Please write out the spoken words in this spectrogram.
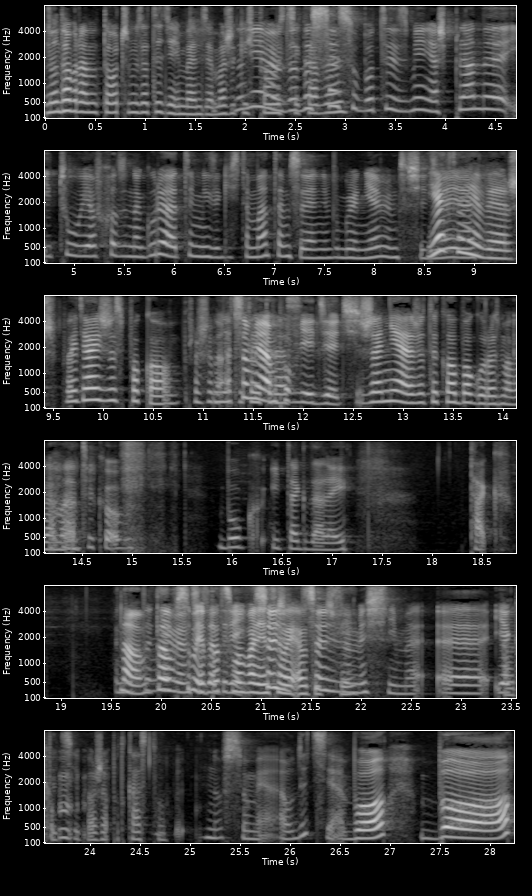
No dobra, no to o czym za tydzień będzie? Masz no jakiś nie pomysł wiem, to ciekawy? bez sensu, bo ty zmieniasz plany i tu ja wchodzę na górę, a ty mi z jakimś tematem, co ja nie, w ogóle nie wiem, co się Jak dzieje. Jak to nie wiesz? Powiedziałaś, że spoko. Proszę no, mnie A co miałam teraz... powiedzieć? Że nie, że tylko o Bogu rozmawiamy. Aha, tylko Bóg i tak dalej. Tak. No, no to, to w sumie podsumowanie coś, całej audycji. Coś wymyślimy. E, jak... Audycji, Boże, podcastu. No w sumie audycja, bo, bo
